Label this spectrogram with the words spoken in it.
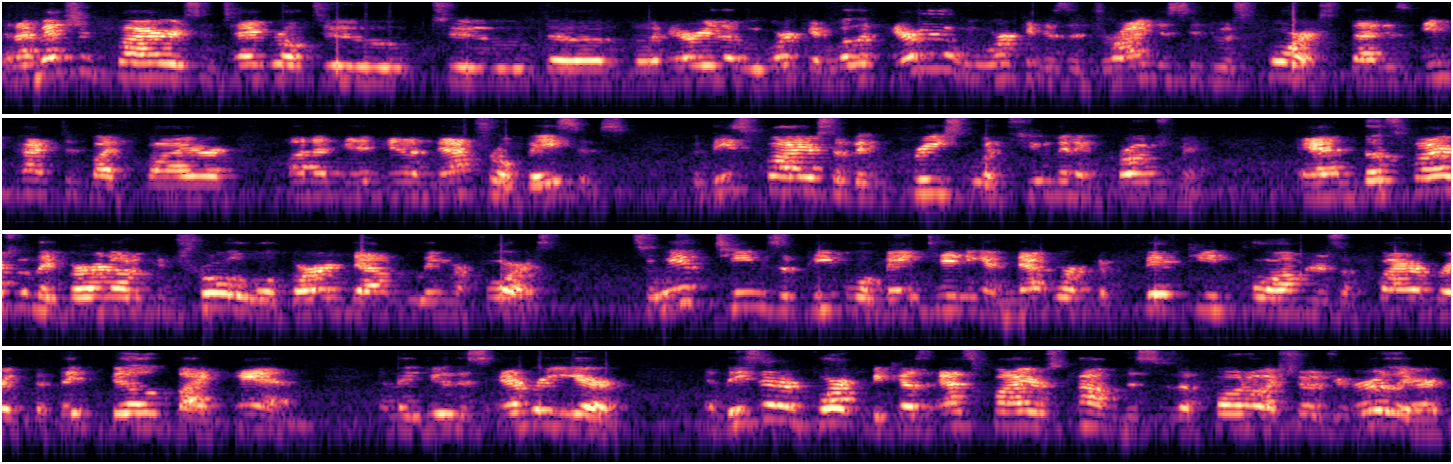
And I mentioned fire is integral to, to the, the area that we work in. Well, the area that we work in is a dry deciduous forest that is impacted by fire on a, in, in a natural basis. But these fires have increased with human encroachment. And those fires, when they burn out of control, will burn down the lemur forest. So we have teams of people maintaining a network of 15 kilometers of fire break that they build by hand. And they do this every year. And these are important because as fires come, this is a photo I showed you earlier,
